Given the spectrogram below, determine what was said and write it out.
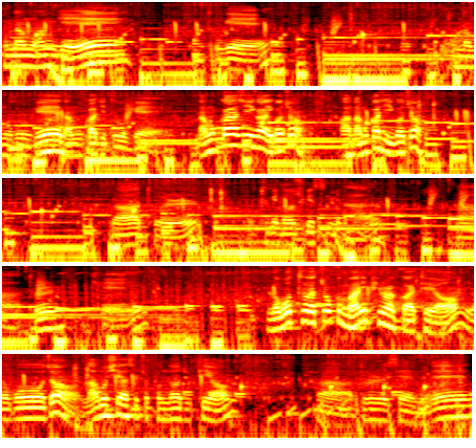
통나무 한 개에 두 개, 통나무 두 개, 나뭇가지 두 개. 나뭇가지가 이거죠? 아 나뭇가지 이거죠? 하나, 둘, 두 개 넣어주겠습니다. 하나, 둘, 오케이. 로보트가 조금 많이 필요할 것 같아요. 요거죠? 나무 씨앗을 조금 넣어줄게요. 하나, 둘, 셋, 넷.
